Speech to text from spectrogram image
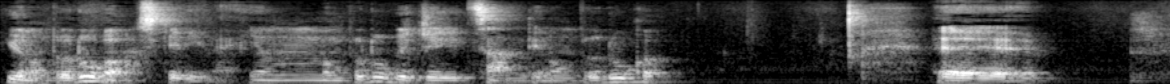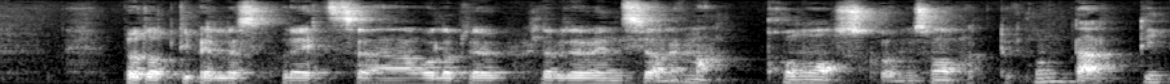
Io non produco mascherine, io non produco igienizzanti, non produco eh, prodotti per la sicurezza o la, pre la prevenzione, ma conosco, mi sono fatto i contatti,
